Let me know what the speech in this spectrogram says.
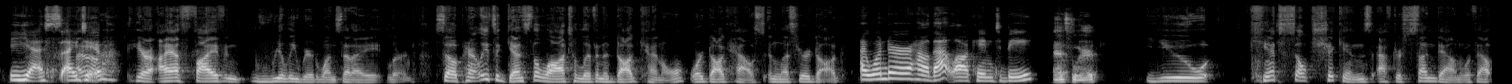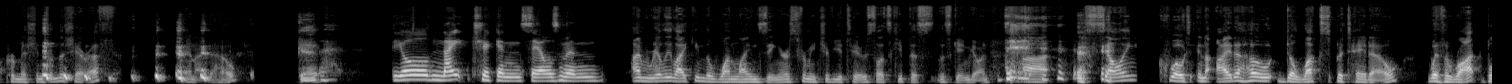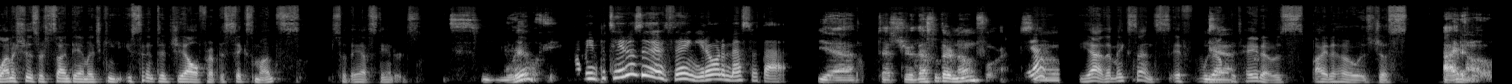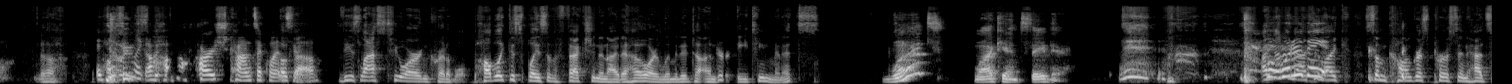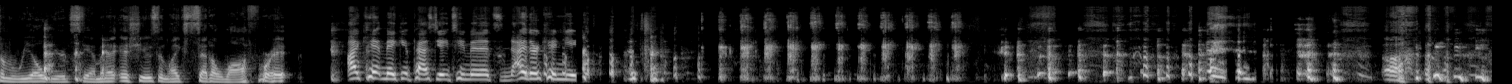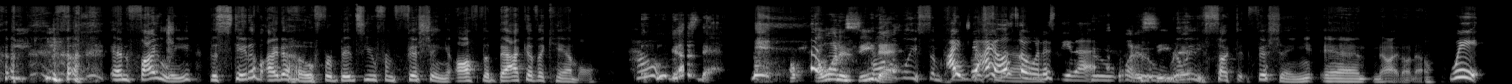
Yes, I, don't do. know. Here, I have five and really weird ones that I learned. So apparently, it's against the law to live in a dog kennel or dog house unless you're a dog. I wonder how that law came to be. That's weird. You can't sell chickens after sundown without permission from the sheriff in Idaho. Okay. The old night chicken salesman. I'm really liking the one-line zingers from each of you too. So let's keep this this game going. Uh, selling quote an Idaho deluxe potato with rot, blemishes, or sun damage can get you sent to jail for up to six months. So they have standards. Really? I mean, potatoes are their thing. You don't want to mess with that. Yeah, that's true. That's what they're known for. So, Yeah. Yeah, that makes sense. If without Yeah. potatoes, Idaho is just Idaho. ugh. It does seem like a, a harsh consequence, Okay. though. These last two are incredible. Public displays of affection in Idaho are limited to under 18 minutes. What? Well, I can't stay there. I But gotta what are they- like some congressperson had some real weird stamina issues and like set a law for it. I can't make it past 18 minutes. Neither can you. and finally, the state of Idaho forbids you from fishing off the back of a camel. How? Who does that? I, want to see that. Some I, I also want to see that. Who, want to see really that. sucked at fishing, and no, I don't know. Wait,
